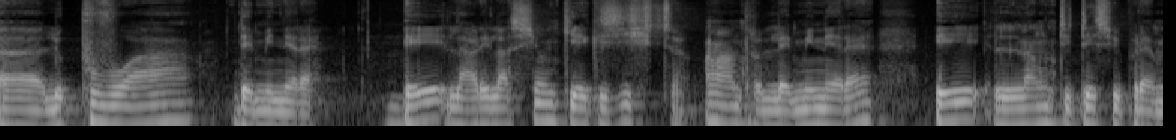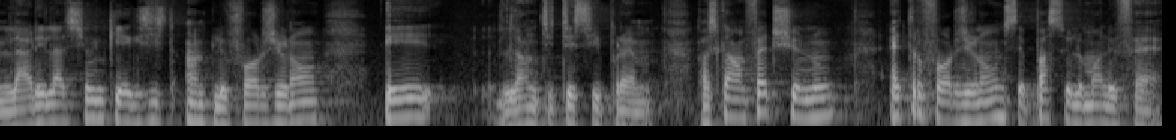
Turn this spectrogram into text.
euh, le pouvoir des minéraux et la relation qui existe entre les minéraux et l'entité suprême, la relation qui existe entre le forgeron et l'entité suprême. Parce qu'en fait, chez nous, être forgeron, c'est pas seulement le fer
